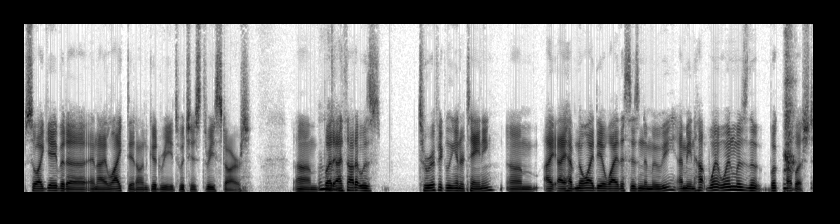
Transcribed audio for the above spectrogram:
so I gave it a, and I liked it on Goodreads, which is three stars. Um, But I thought it was terrifically entertaining. Um, I, I have no idea why this isn't a movie. I mean, how, when when was the book published?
